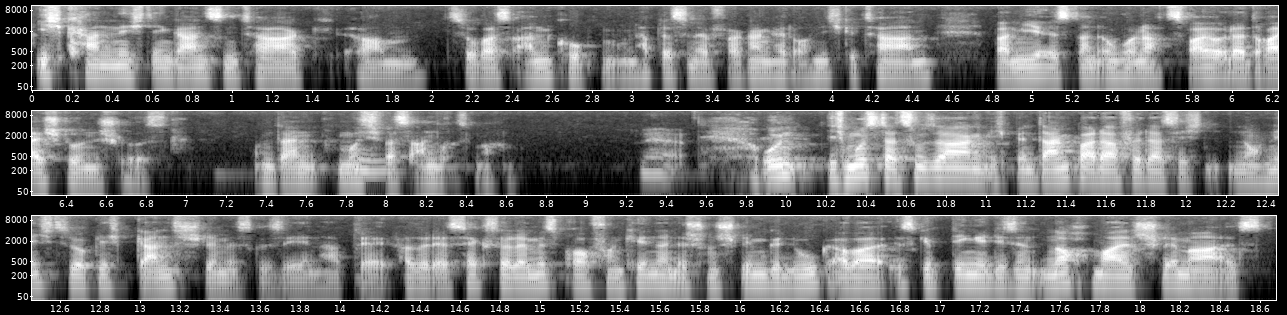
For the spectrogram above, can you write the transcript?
ich kann nicht den ganzen Tag ähm, sowas angucken und habe das in der Vergangenheit auch nicht getan. Bei mir ist dann irgendwo nach zwei oder drei Stunden Schluss. Und dann muss mhm. ich was anderes machen. Ja. Und ich muss dazu sagen, ich bin dankbar dafür, dass ich noch nichts wirklich ganz Schlimmes gesehen habe. Also der sexuelle Missbrauch von Kindern ist schon schlimm genug, aber es gibt Dinge, die sind noch mal schlimmer als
